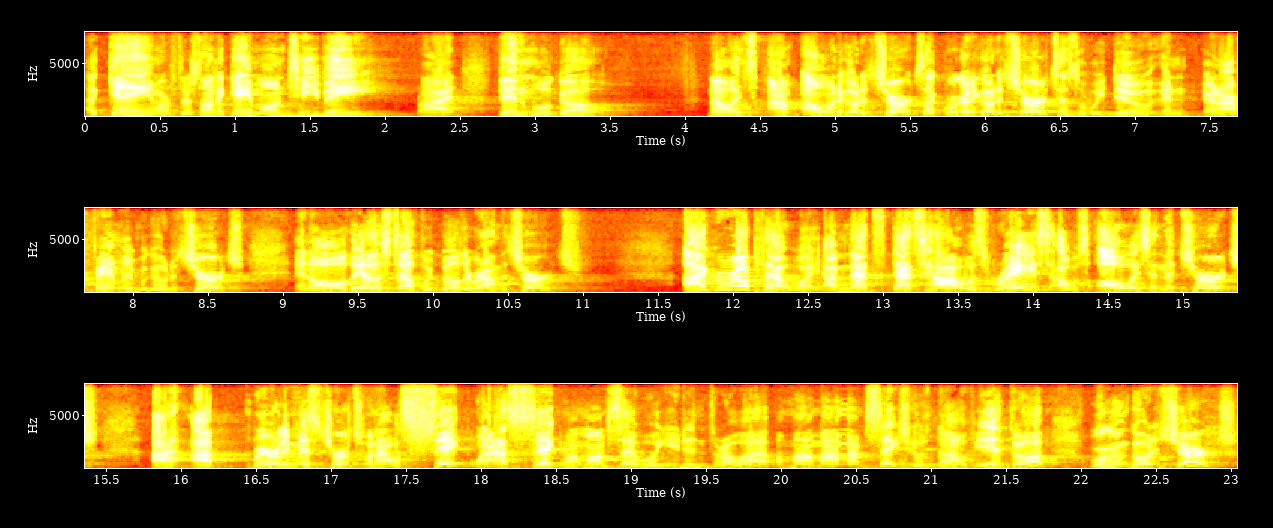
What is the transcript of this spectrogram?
a game, or if there's not a game on TV, right? Then we'll go. No, it's I, I want to go to church. Like we're going to go to church. That's what we do. And in our family, we go to church, and all the other stuff we build around the church. I grew up that way. I mean, that's, that's how I was raised. I was always in the church. I, I rarely missed church when I was sick. When I was sick, my mom said, Well, you didn't throw up. Mom, Mom, I'm sick. She goes, No, if you didn't throw up, we're going to go to church.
